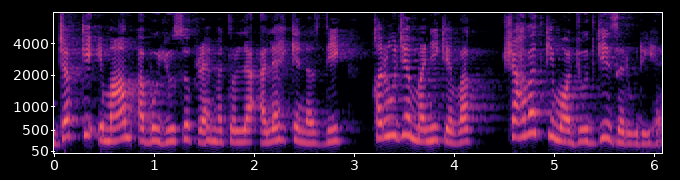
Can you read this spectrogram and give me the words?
جبکہ امام ابو یوسف رحمۃ اللہ علیہ کے نزدیک خروج منی کے وقت شہوت کی موجودگی ضروری ہے۔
